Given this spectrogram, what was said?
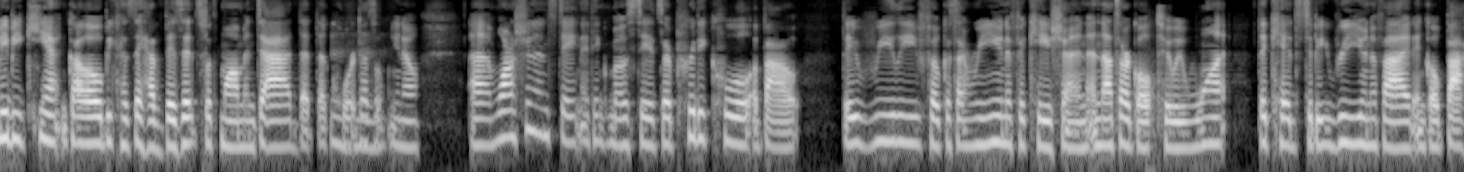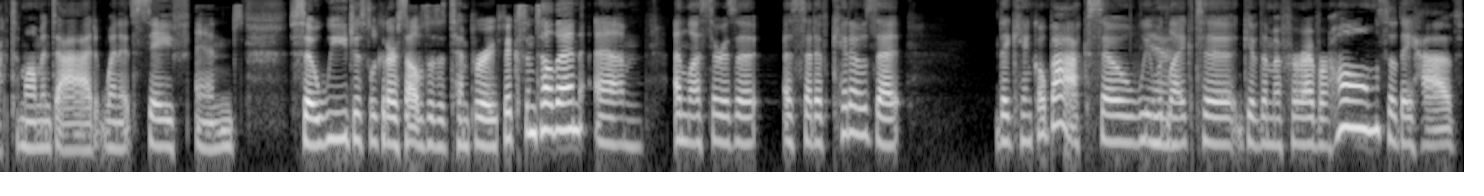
maybe can't go because they have visits with mom and dad that the court Mhm. doesn't you know um, washington state and i think most states are pretty cool about they really focus on reunification and that's our goal too we want the kids to be reunified and go back to mom and dad when it's safe and so we just look at ourselves as a temporary fix until then um, unless there is a, a set of kiddos that they can't go back. So we would like to give them a forever home so they have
